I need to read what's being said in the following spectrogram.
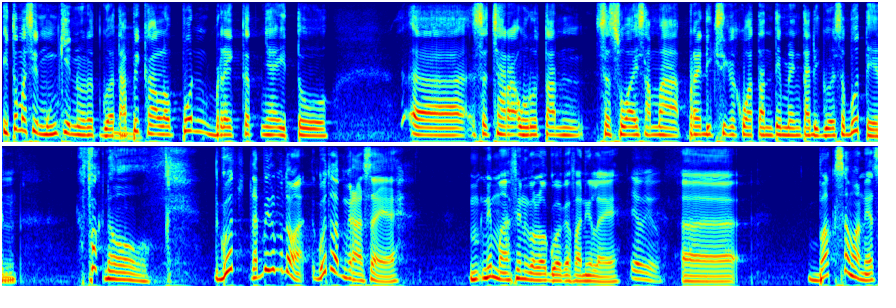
itu masih mungkin menurut gua tapi kalaupun bracketnya itu eh, secara urutan sesuai sama prediksi kekuatan tim yang tadi gue sebutin fuck no Gue tapi lu mau tau gak? Gue tetap ngerasa ya. Ini maafin kalau gue agak vanilla ya. Yo, yo. eh Bucks sama Nets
